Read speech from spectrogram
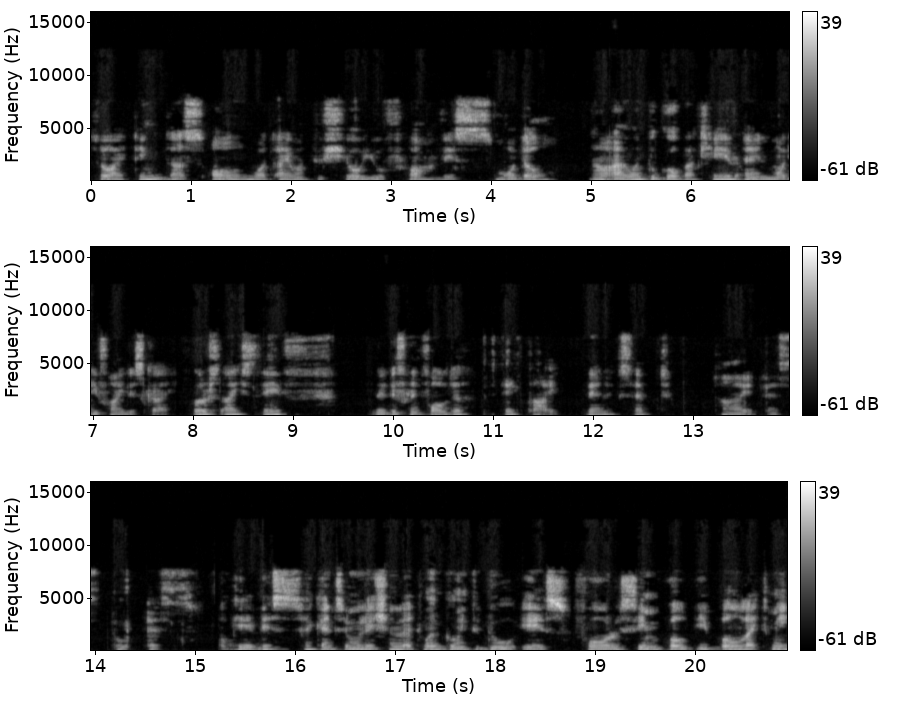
so I think that's all what I want to show you from this model. Now I want to go back here and modify this guy. First I save the different folder. Say type then accept type s to s. Okay this second simulation that we're going to do is for simple people like me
